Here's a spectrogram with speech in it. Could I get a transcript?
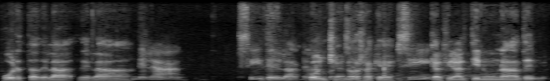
puerta de la, de la, de la, de la, concha, ¿no? O sea, que, que, al final tiene una de,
